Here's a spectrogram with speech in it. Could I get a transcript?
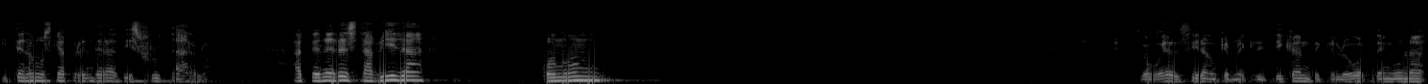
y tenemos que aprender a disfrutarlo, a tener esta vida con un lo voy a decir aunque me critican de que luego tengo una,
